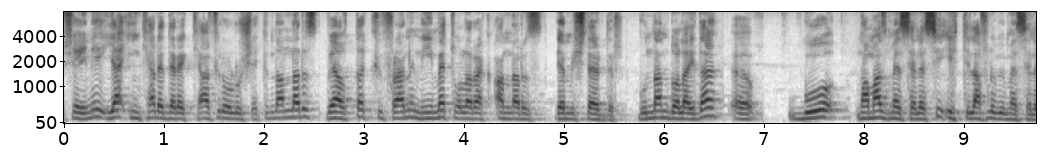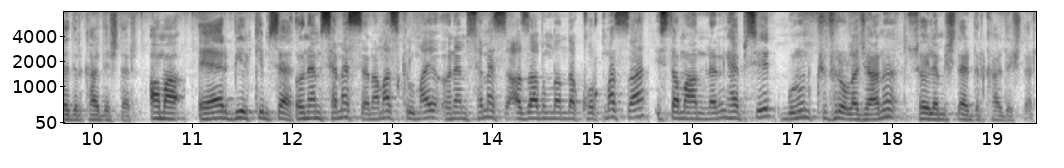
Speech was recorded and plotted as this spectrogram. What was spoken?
şeyini ya inkar ederek kafir olur şeklinde anlarız veyahut da küfranı nimet olarak anlarız demişlerdir. Bundan dolayı da e, bu namaz meselesi ihtilaflı bir meseledir kardeşler. Ama eğer bir kimse önemsemezse, namaz kılmayı önemsemezse, azabından da korkmazsa İslam alimlerinin hepsi bunun küfür olacağını söylemişlerdir kardeşler.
